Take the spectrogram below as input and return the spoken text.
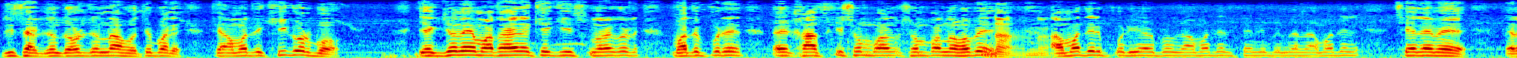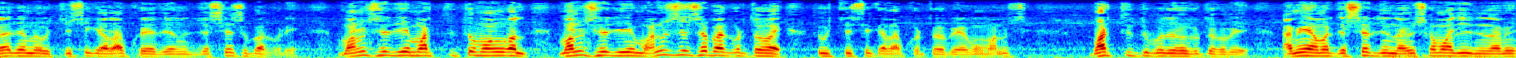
দুই চারজন দশজন না হতে পারে তো আমাদের কি করব? একজনের মাথায় রেখে কি সোনারগড় মাধবপুরের কাজ কি সম্পন্ন হবে। আমাদের পরিবারবর্গ আমাদের ছেলে আমাদের ছেলে মেয়ে এরা যেন উচ্চশিক্ষা লাভ করে যেন দেশের সেবা করে। মানুষের যে মাতৃত্ব মঙ্গল মানুষের যে মানুষের সেবা করতে হয় তো উচ্চশিক্ষা লাভ করতে হবে এবং মানুষ মাতৃত্ব প্রদান করতে হবে। আমি আমার দেশের জন্য আমি সমাজের জন্য আমি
